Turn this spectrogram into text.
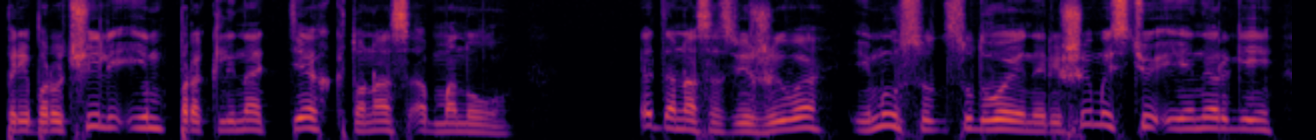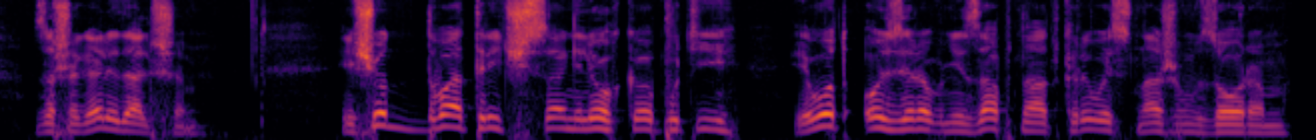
припоручили им проклинать тех, кто нас обманул. Это нас освежило, и мы с удвоенной решимостью и энергией зашагали дальше. Еще два-три часа нелегкого пути, и вот озеро внезапно открылось нашим взором.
